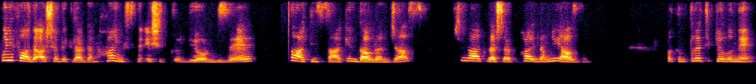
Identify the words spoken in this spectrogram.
Bu ifade aşağıdakilerden hangisine eşittir diyor bize. Sakin sakin davranacağız. Şimdi arkadaşlar paydamı yazdım. Bakın pratik yolu ne?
